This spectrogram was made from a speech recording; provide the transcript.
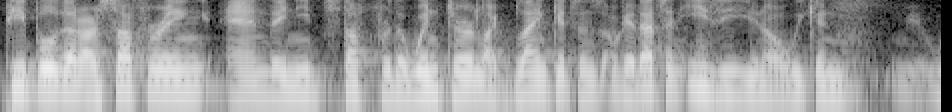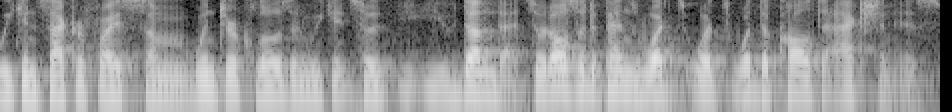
people that are suffering and they need stuff for the winter like blankets and okay that's an easy you know we can we can sacrifice some winter clothes and we can so you've done that. So it also depends what what what the call to action is.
